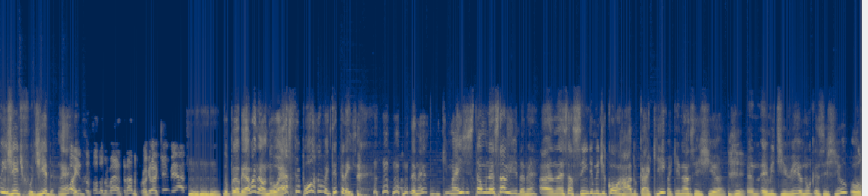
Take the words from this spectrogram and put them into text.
Falando em gente fodida, né? Pô, isso tudo não vai entrar no programa, que merda. no programa não, no extra, porra, vai ter três. né? que mais estamos nessa vida, né? Ah, nessa síndrome de Conrado Kaki, pra quem não assistia MTV, eu nunca assistiu, o.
